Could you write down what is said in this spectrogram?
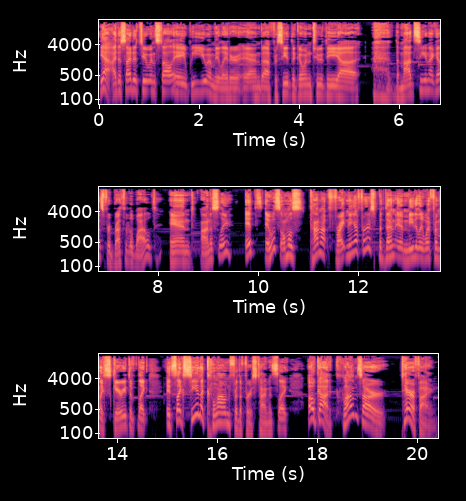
yeah, I decided to install a Wii U emulator and, uh, proceed to go into the, uh, the mod scene, I guess, for Breath of the Wild. And honestly, it's, it was almost kind of frightening at first, but then it immediately went from like scary to like, it's like seeing a clown for the first time. It's like, oh god, clowns are terrifying.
